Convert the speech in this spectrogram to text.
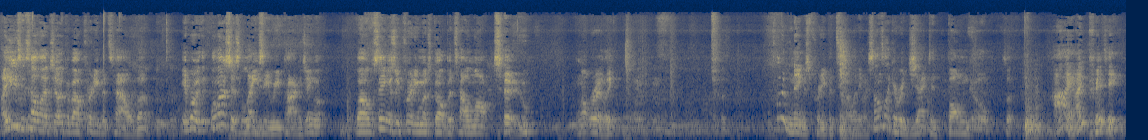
I usually tell that joke about Priti Patel, but it probably, well, that's just lazy repackaging. Well, seeing as we pretty much got Patel Mark II, not really. What kind of name is Priti Patel anyway? Sounds like a rejected bongo. So, hi, I'm Pretty.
